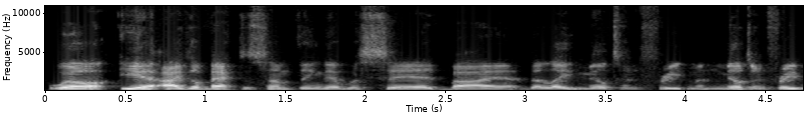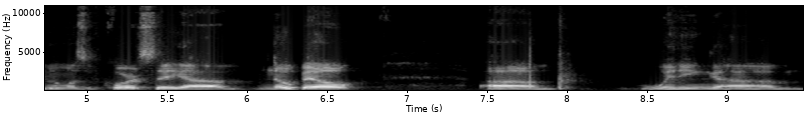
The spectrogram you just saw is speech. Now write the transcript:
Well, yeah, I go back to something that was said by the late Milton Friedman. Milton Friedman was, of course, a um, Nobel um, winning um,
